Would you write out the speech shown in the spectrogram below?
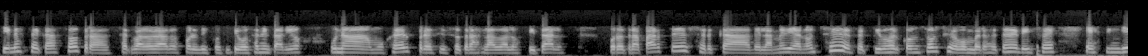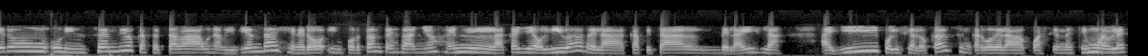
y en este caso tras ser valorados por el dispositivo sanitario, una mujer precisó traslado al hospital. Por otra parte, cerca de la medianoche, efectivos del Consorcio de Bomberos de Tenerife extinguieron un incendio que afectaba a una vivienda y generó importantes daños en la calle Oliva de la capital de la isla. Allí, Policía Local se encargó de la evacuación de este inmueble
